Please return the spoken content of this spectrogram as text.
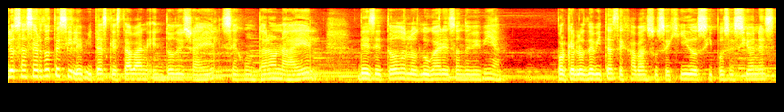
los sacerdotes y levitas que estaban en todo Israel se juntaron a él desde todos los lugares donde vivían, porque los levitas dejaban sus ejidos y posesiones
